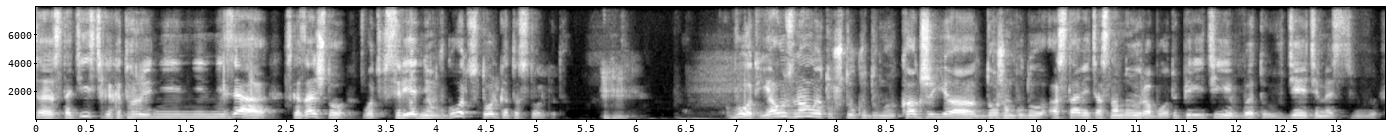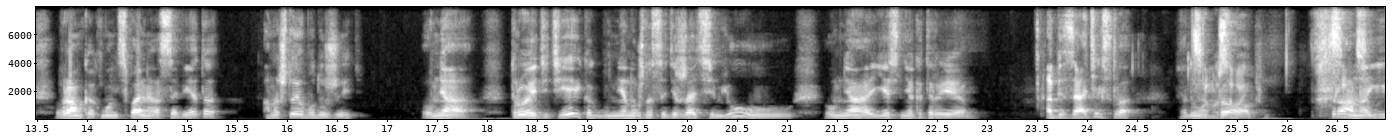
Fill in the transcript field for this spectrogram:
э, статистика, которую не, не, нельзя сказать, что вот в среднем в год столько-то, столько-то. Угу. Вот, я узнал эту штуку, думаю, как же я должен буду оставить основную работу, перейти в эту в деятельность в, в рамках муниципального совета, а на что я буду жить? У меня трое детей, как бы мне нужно содержать семью, у, меня есть некоторые обязательства. Я думаю, Само так, собой. странно. Само И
